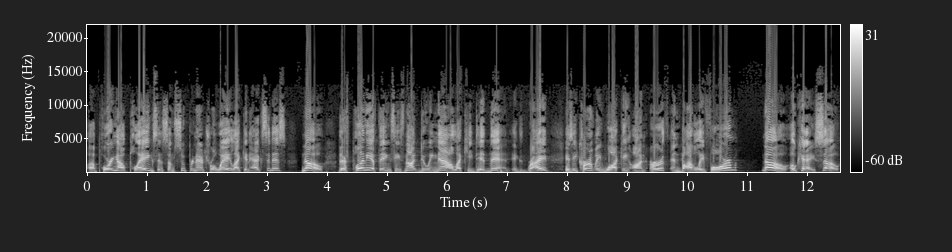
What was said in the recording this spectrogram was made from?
uh, pouring out plagues in some supernatural way like in Exodus? No. There's plenty of things he's not doing now like he did then, right? Is he currently walking on earth in bodily form? No. Okay, so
